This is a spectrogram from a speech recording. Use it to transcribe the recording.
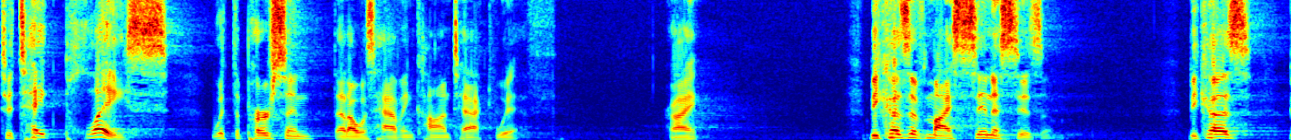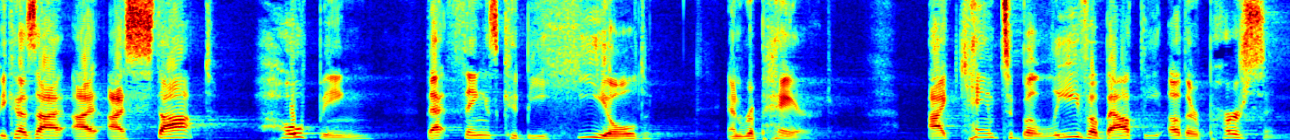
to take place with the person that I was having contact with, right? Because of my cynicism, because, because I, I, I stopped hoping that things could be healed and repaired. I came to believe about the other person,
